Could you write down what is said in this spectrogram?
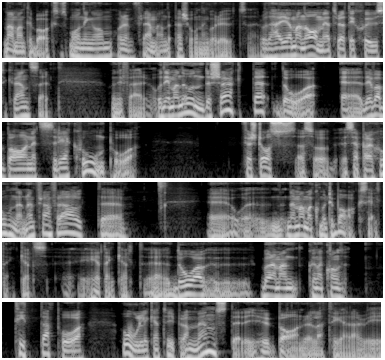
mamman tillbaka så småningom och den främmande personen går ut. Så här. Och Det här gör man om, jag tror att det är sju sekvenser ungefär. Och Det man undersökte då, eh, det var barnets reaktion på förstås alltså separationen, men framför allt eh, eh, när mamma kommer tillbaks helt enkelt. Helt enkelt. Då börjar man kunna titta på olika typer av mönster i hur barn relaterar vid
